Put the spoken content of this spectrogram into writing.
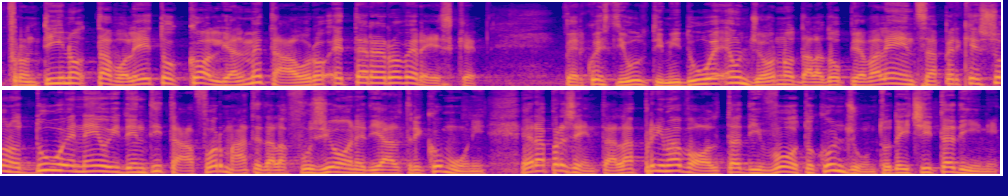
Frontino, Tavoleto, Colli al Metauro e Terre Roveresche. Per questi ultimi due è un giorno dalla doppia valenza perché sono due neoidentità formate dalla fusione di altri comuni e rappresenta la prima volta di voto congiunto dei cittadini.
